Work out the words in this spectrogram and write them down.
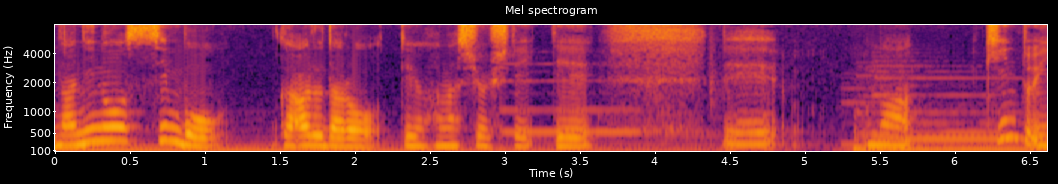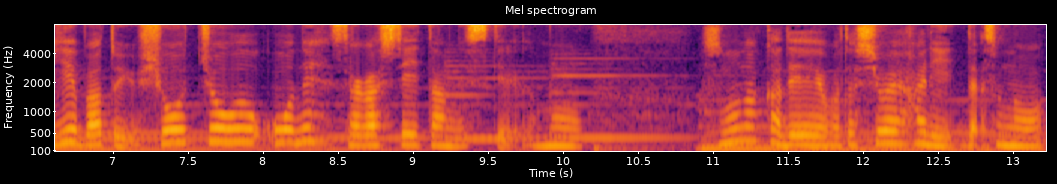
何のシンボルがあるだろうっていう話をしていてでまあ金といえばという象徴をね探していたんですけれどもその中で私はやはりその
